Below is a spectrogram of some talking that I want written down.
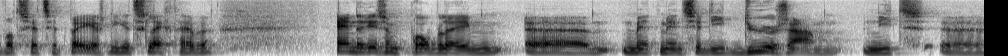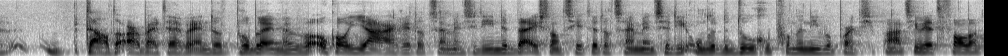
wat ZZP'ers die het slecht hebben. En er is een probleem uh, met mensen die duurzaam niet uh, betaalde arbeid hebben. En dat probleem hebben we ook al jaren. Dat zijn mensen die in de bijstand zitten. Dat zijn mensen die onder de doelgroep van de nieuwe participatiewet vallen.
